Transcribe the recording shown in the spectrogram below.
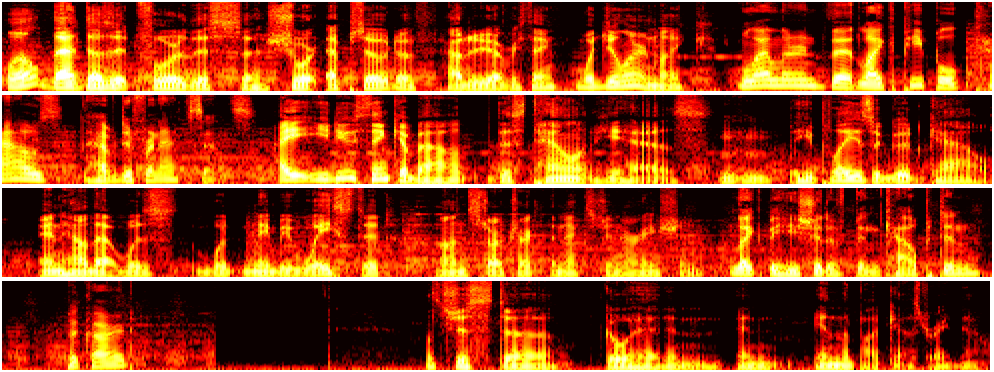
Well, that does it for this uh, short episode of How to Do Everything. What'd you learn, Mike? Well, I learned that like people, cows have different accents. I you do think about this talent he has. hmm He plays a good cow, and how that was what maybe wasted on Star Trek: The Next Generation. Like that he should have been Captain Picard. Let's just uh, go ahead and and end the podcast right now.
